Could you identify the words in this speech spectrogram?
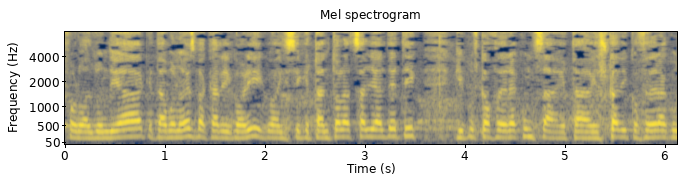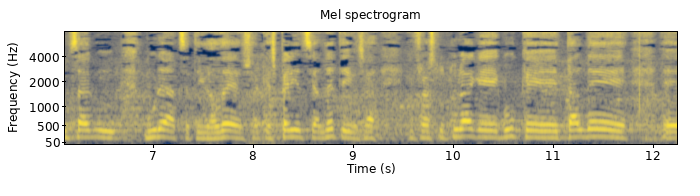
foro aldundiak, eta bueno, ez bakarrik hori, baizik eta antolatzaile aldetik, Gipuzkoa federakuntza eta Euskadiko federakuntza gure atzetik daude, osea, esperientzia aldetik, osea, infrastrukturak e, guk e, talde e,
